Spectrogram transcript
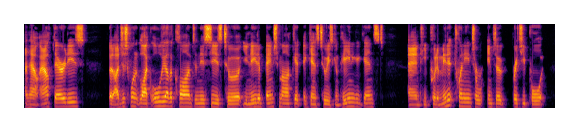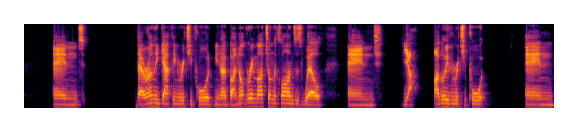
and how out there it is. But I just want, like all the other climbs in this year's tour, you need to benchmark it against who he's competing against. And he put a minute 20 into, into Richie Porte, and they were only gapping Richie Porte, you know, by not very much on the climbs as well. And yeah, I believe in Richie Porte, and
